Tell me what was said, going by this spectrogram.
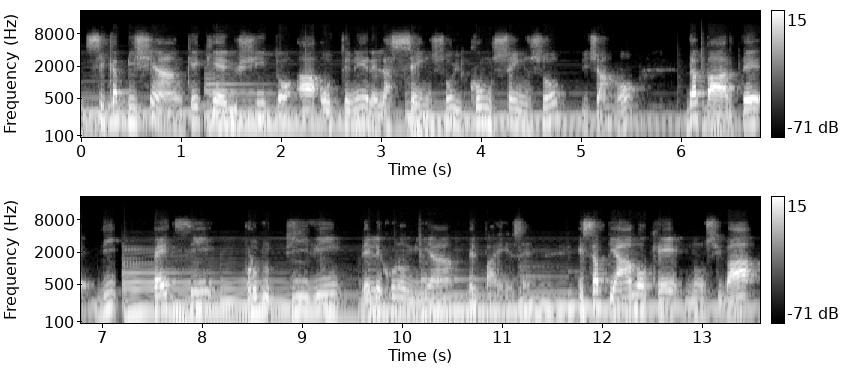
si capisce anche che è riuscito a ottenere l'assenso, il consenso, diciamo, da parte di pezzi produttivi dell'economia del paese. E sappiamo che non si va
